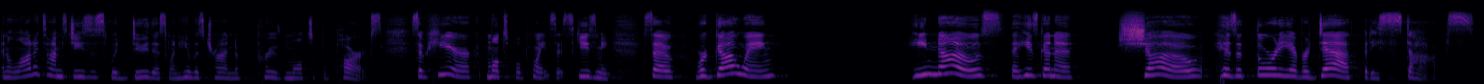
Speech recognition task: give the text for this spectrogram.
And a lot of times, Jesus would do this when he was trying to prove multiple parts. So here, multiple points, excuse me. So we're going he knows that he's going to show his authority over death, but he stops.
